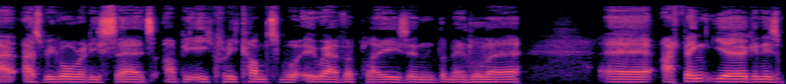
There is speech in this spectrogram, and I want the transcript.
as we've already said, I'd be equally comfortable with whoever plays in the middle Mhm. there. Uh, I think Jurgen is.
